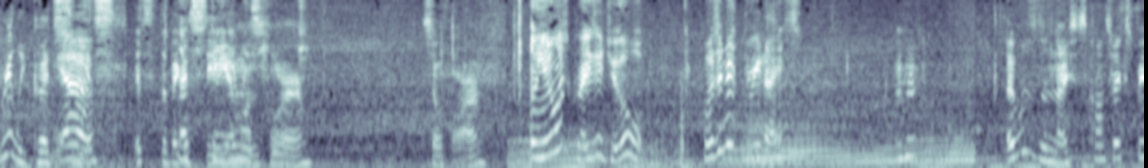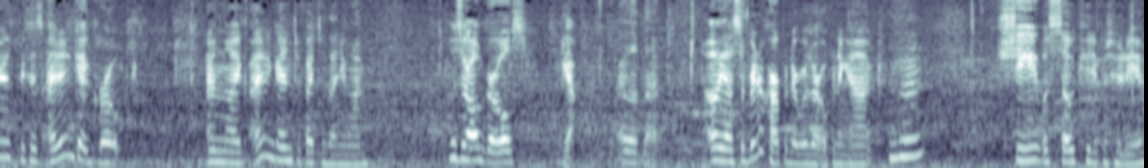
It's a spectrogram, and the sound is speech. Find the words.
Really good Yeah. seats. It's the biggest stadium, stadium on tour so far. Oh, you know what's crazy too? Wasn't it three nights? Mm-hmm. It was the nicest concert experience because I didn't get groped. And like I didn't get into fights with anyone. Those are all girls. Yeah. I love that. Oh yeah, Sabrina Carpenter was our opening act. Mm-hmm. She was so cutie patootie.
